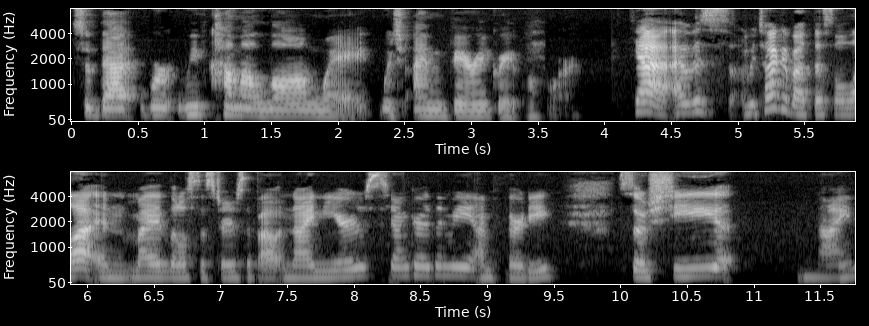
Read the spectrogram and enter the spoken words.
so that we're we've come a long way, which I'm very grateful for. Yeah, I was we talk about this a lot and my little sister is about 9 years younger than me. I'm 30. So she nine,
